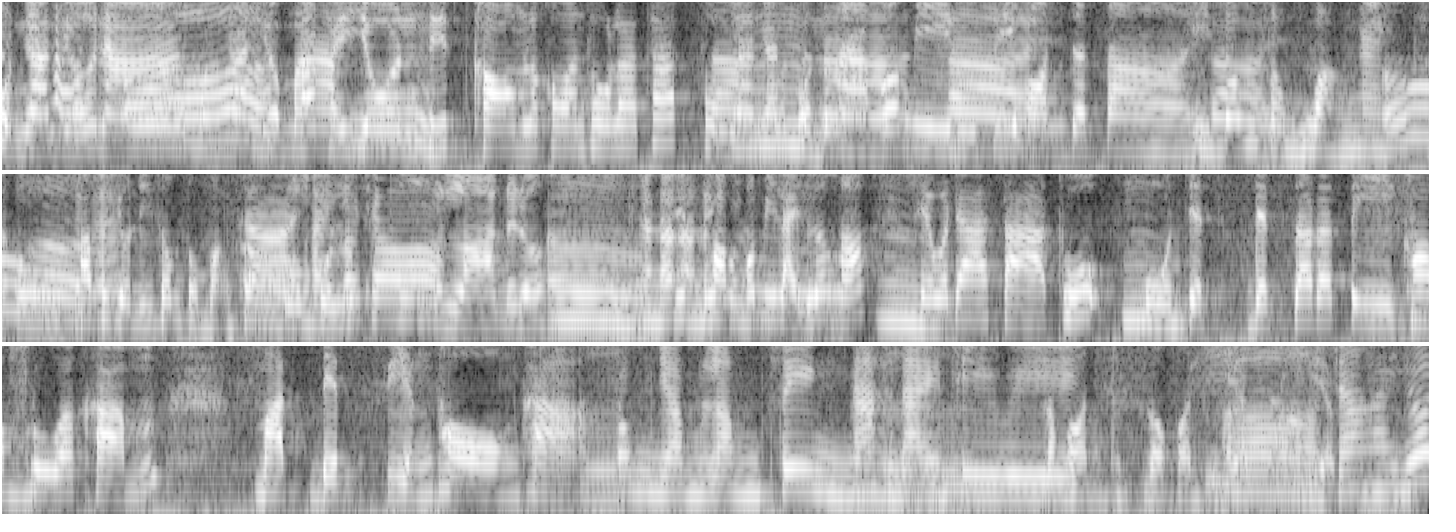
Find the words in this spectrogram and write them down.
ผลงานเยอะนะเออผลงานเยอะมากภาพยนตร์ซิทคอม ละครโทรทัศน์ผลใช่งานงานโฆษณาก็มีใช่ ดูซีฮอตจะตายอีส้มสมหวังไง เออโอ้ใช่ไหม ภาพยนตร์นี้ส้มสมหวังใช่รวมพลลูกทุ่งเงินล้านด้วยเนาะ เอออันนั้นซิทอันนี้คอมก็มีหลายเรื่องเนาะอืมเทวดาสาธุ หมู่เจ็ดเด็ดสารตีครอบครัวขำหมัดเด็ดเสียงทองค่ะ ต้มยำลำซิ่งนะ ในทีวีละครละครทีวีอ่าใช่ใช่เยอะ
